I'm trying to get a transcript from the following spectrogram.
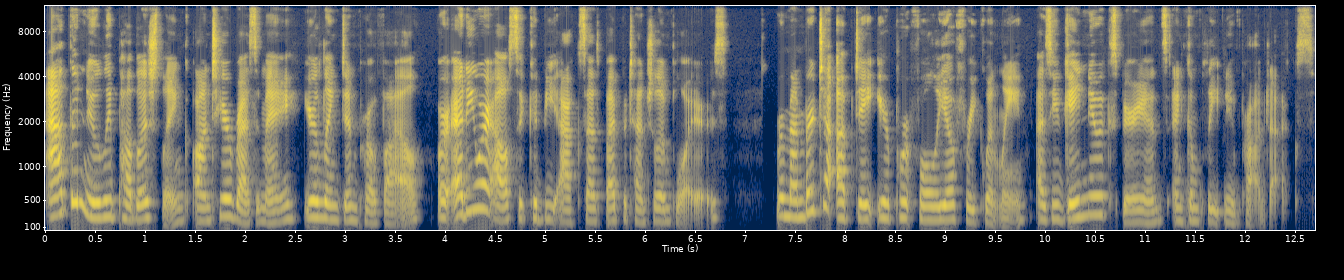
Add the newly published link onto your resume, your LinkedIn profile, or anywhere else it could be accessed by potential employers. Remember to update your portfolio frequently as you gain new experience and complete new projects.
